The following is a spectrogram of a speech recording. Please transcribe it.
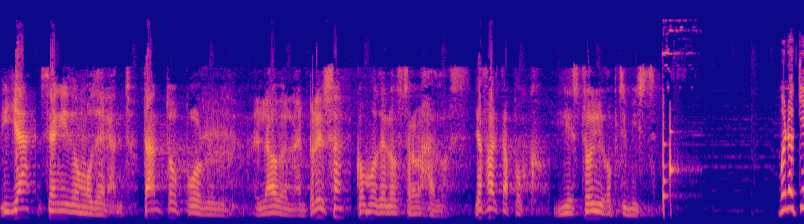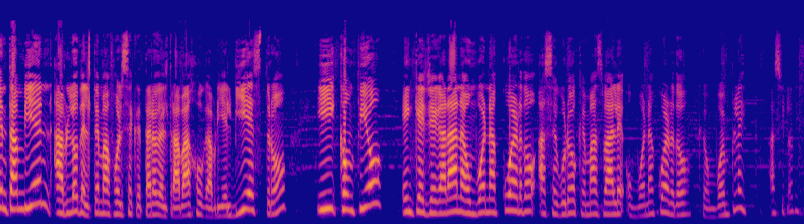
y ya se han ido moderando, tanto por el lado de la empresa como de los trabajadores. Ya falta poco y estoy optimista. Bueno, quien también habló del tema fue el secretario del Trabajo, Gabriel Biestro, y confió en que llegarán a un buen acuerdo. Aseguró que más vale un buen acuerdo que un buen pleito. Así lo dijo.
